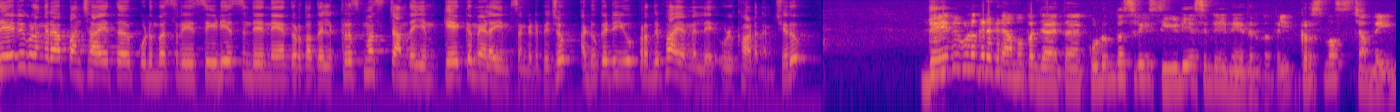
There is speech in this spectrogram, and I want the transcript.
ദേവികുളങ്ങര പഞ്ചായത്ത് കുടുംബശ്രീ സി ഡി എസിന്റെ നേതൃത്വത്തിൽ ക്രിസ്മസ് ചന്തയും കേക്ക് മേളയും സംഘടിപ്പിച്ചു. Advocate U Prathibha M L A ഉദ്ഘാടനം ചെയ്തു. ദേവികുളങ്ങര ഗ്രാമപഞ്ചായത്ത് കുടുംബശ്രീ സി ഡി എസിന്റെ നേതൃത്വത്തിൽ ക്രിസ്മസ് ചന്തയും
